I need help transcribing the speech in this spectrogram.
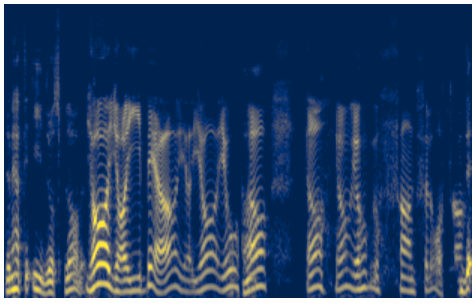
den hette Idrottsbladet. Ja, ja, IB, ja, ja, ja jo, Ja. ja, ja, ja, ja, fan, förlåt. Ja. Det,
